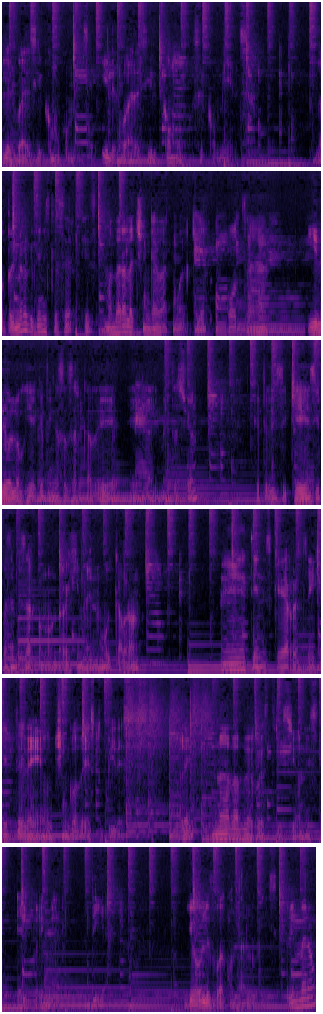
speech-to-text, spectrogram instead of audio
les voy a decir cómo comencé y les voy a decir cómo se comienza lo primero que tienes que hacer es mandar a la chingada cualquier otra ideología que tengas acerca de eh, la alimentación, que te dice que si vas a empezar con un régimen muy cabrón, eh, tienes que restringirte de un chingo de estupidez, ¿vale? Nada de restricciones el primer día. Yo les voy a contar lo que hice. Primero,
